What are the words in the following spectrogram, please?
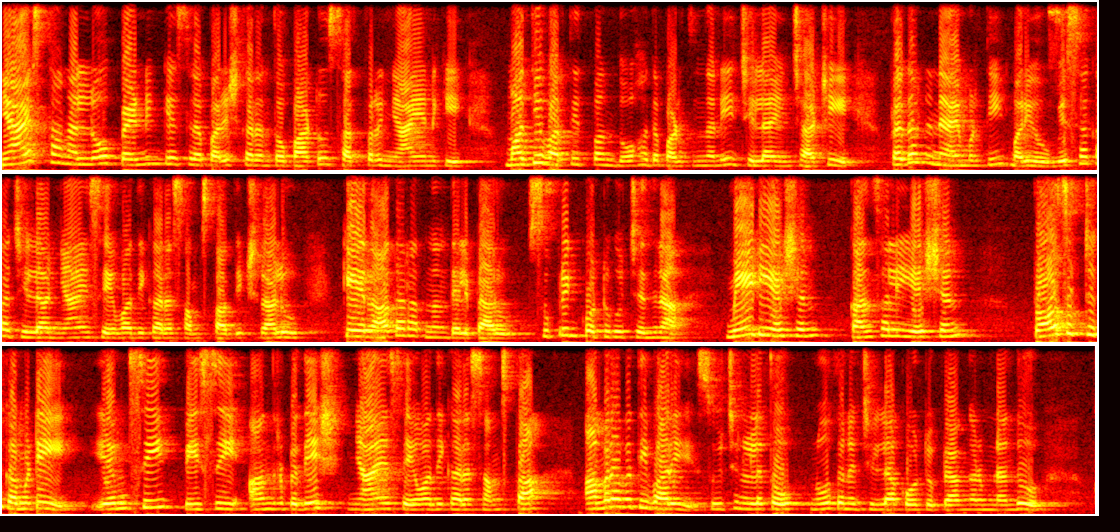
న్యాయస్థానాల్లో పెండింగ్ కేసుల పరిష్కారంతో పాటు సత్వర న్యాయానికి మధ్యవర్తిత్వం దోహదపడుతుందని జిల్లా ఇన్ఛార్జి ప్రధాన న్యాయమూర్తి మరియు విశాఖ జిల్లా న్యాయ సేవాధికార సంస్థ అధ్యక్షురాలు కె. రాధారత్నం తెలిపారు. సుప్రీంకోర్టుకు చెందిన mediation conciliation project committee MCPC Andhra Pradesh న్యాయ సేవాధికార సంస్థ అమరావతి వారి సూచనలతో నూతన జిల్లా కోర్టు ప్రాంగణం నందు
